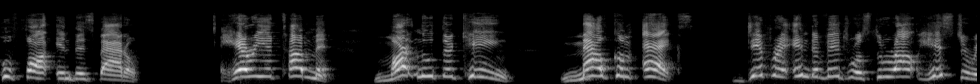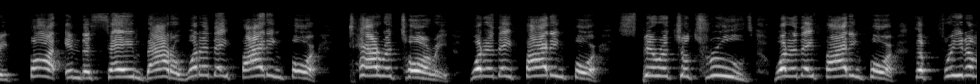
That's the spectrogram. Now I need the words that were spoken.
who fought in this battle Harriet Tubman, Martin Luther King, Malcolm X, different individuals throughout history fought in the same battle. What are they fighting for? Territory. What are they fighting for? Spiritual truths. What are they fighting for? The freedom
